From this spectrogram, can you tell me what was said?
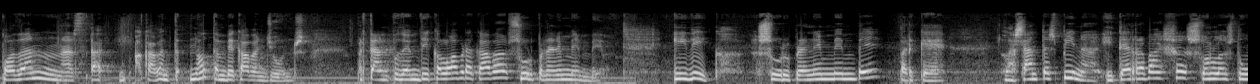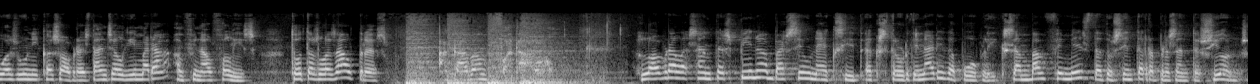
poden, acaben, no? també acaben junts. Per tant, podem dir que l'obra acaba sorprenentment bé. I dic sorprenentment bé perquè la Santa Espina i Terra Baixa són les dues úniques obres d'Àngel Guimarà amb final feliç. Totes les altres acaben fatal. L'obra La Santa Espina va ser un èxit extraordinari de públic. Se'n van fer més de 200 representacions,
